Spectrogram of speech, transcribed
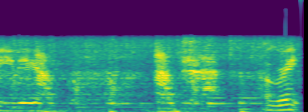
you bigger. Oh great.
